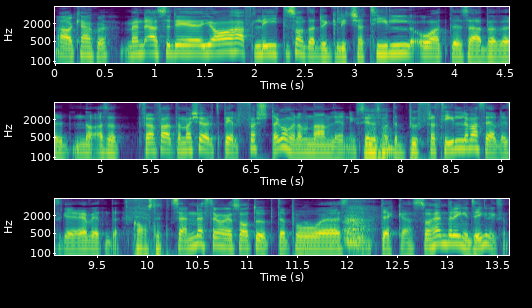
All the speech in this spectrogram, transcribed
Ja, kanske. Men alltså det, jag har haft lite sånt att det glitchar till och att det så behöver... Alltså, framförallt när man kör ett spel första gången av någon anledning så är det som Mhm. att det buffrar till en massa jävla grejer. Jag vet inte. Konstigt. Sen nästa gång jag startar upp det på eh, Decca så händer ingenting liksom.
